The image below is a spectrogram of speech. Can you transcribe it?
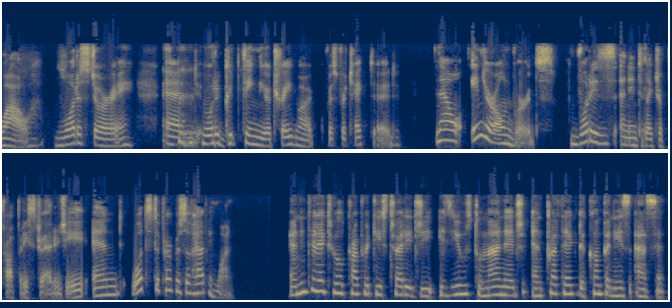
Wow, what a story. And what a good thing your trademark was protected. Now, in your own words, what is an intellectual property strategy and what's the purpose of having one? An intellectual property strategy is used to manage and protect the company's asset.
